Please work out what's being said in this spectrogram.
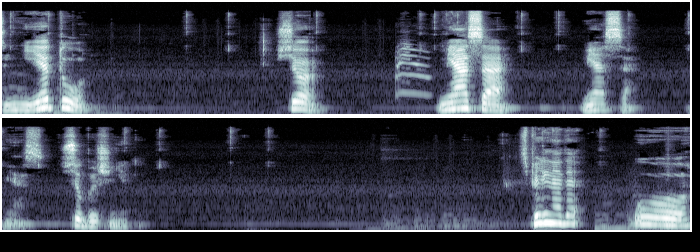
Нету. Все. Мясо. Мясо. Мясо. Все больше нету. Теперь надо... О.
